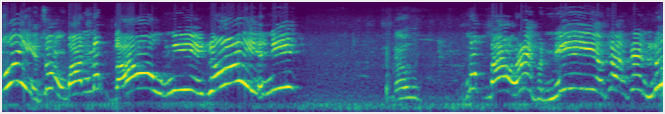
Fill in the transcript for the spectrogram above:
น้อยสั่งบ้านนกดาวนี่ร้อยอันนี้เดี๋ยวนกดาวอะไรแบบนี้สั่งเส้นเลือ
